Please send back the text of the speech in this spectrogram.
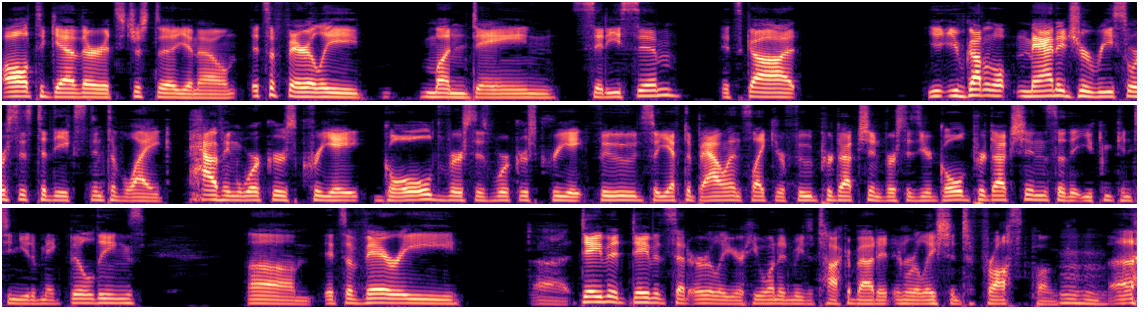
altogether it's just a you know it's a fairly mundane city sim. It's got you, you've got to manage your resources to the extent of like having workers create gold versus workers create food. So you have to balance like your food production versus your gold production so that you can continue to make buildings. Um, it's a very uh, David. David said earlier he wanted me to talk about it in relation to Frostpunk. Mhm. Uh,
